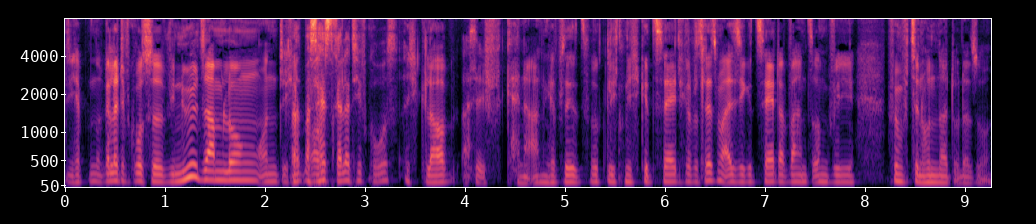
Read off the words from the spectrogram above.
ich hab eine relativ große Vinylsammlung und ich Was, was auch, heißt relativ groß? Ich glaube, also ich, keine Ahnung, ich habe sie jetzt wirklich nicht gezählt. Ich glaube, das letzte Mal, als ich sie gezählt habe, waren es irgendwie 1500 oder so.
